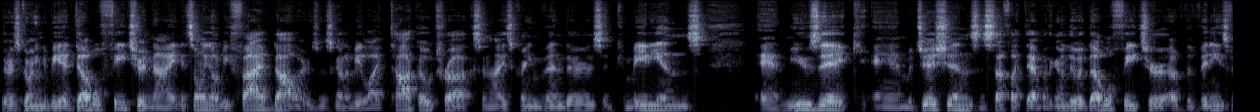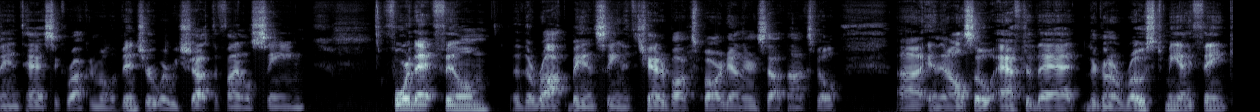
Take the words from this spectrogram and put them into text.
There's going to be a double feature night. It's only going to be five dollars. There's going to be like taco trucks and ice cream vendors and comedians and music and magicians and stuff like that. But they're going to do a double feature of the Vinnie's Fantastic Rock and Roll Adventure, where we shot the final scene for that film, the rock band scene at the Chatterbox Bar down there in South Knoxville. Uh, and then also after that, they're going to roast me, I think,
